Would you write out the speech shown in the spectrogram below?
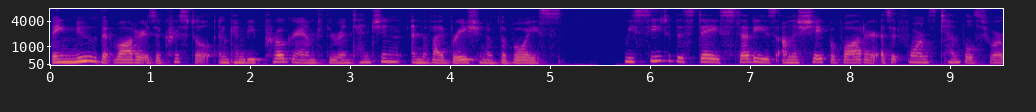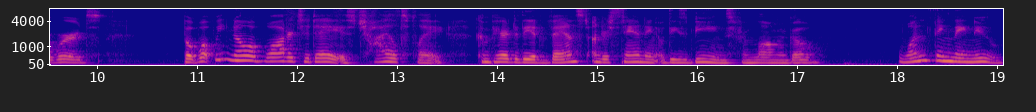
They knew that water is a crystal and can be programmed through intention and the vibration of the voice. We see to this day studies on the shape of water as it forms temples to our words. But what we know of water today is child's play compared to the advanced understanding of these beings from long ago. One thing they knew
